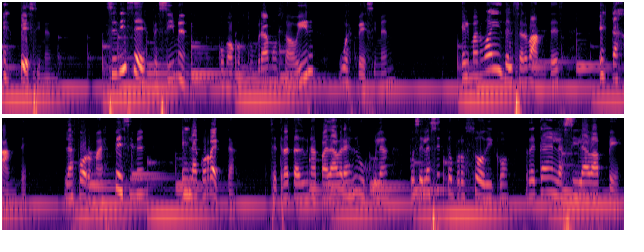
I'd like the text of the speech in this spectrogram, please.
Espécimen. ¿Se dice espécimen? Como acostumbramos a oír, o espécimen. El manual del Cervantes es tajante. La forma espécimen es la correcta. Se trata de una palabra esdrújula, pues el acento prosódico recae en la sílaba P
